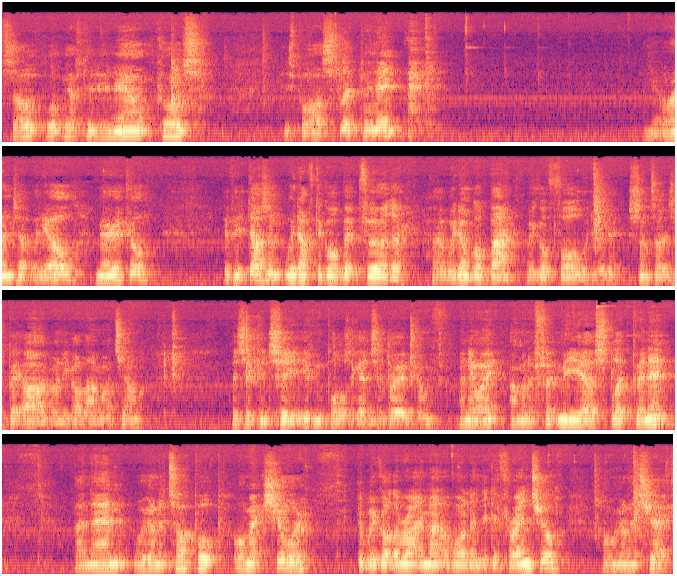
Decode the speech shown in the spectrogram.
So what we to do now, of course, is put our split pin in. And it lines up with the old Miracle. If it doesn't, we'd have to go a bit further. Uh, we don't go back, we go forward with it. Sometimes it's a bit hard when you got that much on. As you can see, it even pulls against the brake drum. Anyway, I'm going to fit my uh, split pin in and then we're going to top up or make sure that we've got the right amount of oil in the differential and we're going to check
